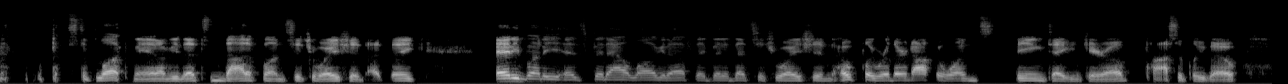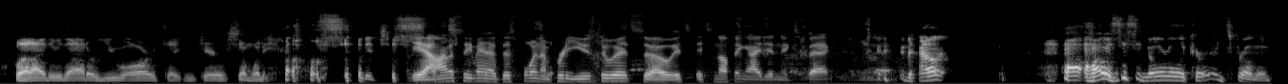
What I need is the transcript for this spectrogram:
Best of luck, man. I mean, that's not a fun situation. I think anybody has been out long enough, they've been in that situation, hopefully where they're not the ones being taken care of, possibly though. But either that or you are taking care of somebody else. and it just Yeah, honestly, man, at this point I'm pretty used to it, so it's it's nothing I didn't expect. You know? how, how how is this a normal occurrence from him?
